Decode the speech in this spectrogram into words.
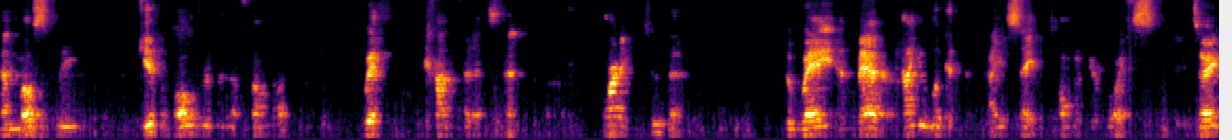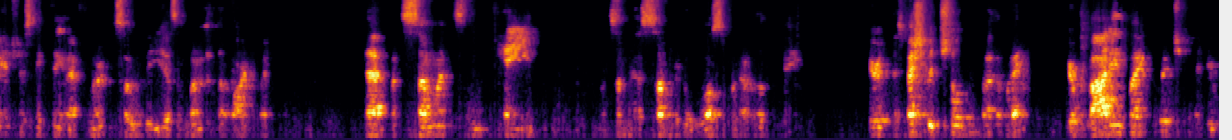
And mostly give over the nechama with confidence and according to them. The way and manner, how you look at them, how you say the tone of your voice. It's a very interesting thing. I've learned this over the years. I've learned it the hard way. That when someone's in pain, when someone has suffered a loss, whatever the pain, especially with children, by the way, your body language and your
